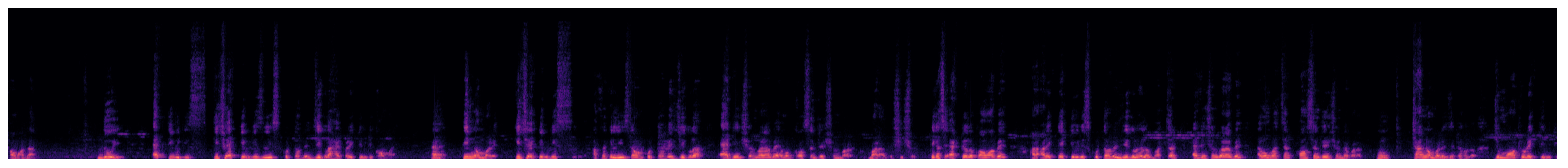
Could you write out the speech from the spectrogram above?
সমাধান। দুই অ্যাক্টিভিটিস কিছু অ্যাক্টিভিটিস লিস্ট করতে হবে যেগুলো হাইপার অ্যাক্টিভিটি কমায়। হ্যাঁ তিন নম্বরে, কিছু অ্যাক্টিভিটিস আপনাকে লিস্ট ডাউন করতে হবে যেগুলো অ্যাটেনশন বাড়াবে এবং কনসেন্ট্রেশন বাড়াবে শিশুর। ঠিক আছে? একটা হলো কমাবে আর আরেকটা অ্যাক্টিভিটিস করতে হবে যেগুলো হলো বাচ্চার অ্যাটেনশন বাড়াবে এবং বাচ্চার কনসেন্ট্রেশনটা বাড়াবে। হুম, চার নম্বরে যেটা হলো যে মোটর অ্যাক্টিভিটি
